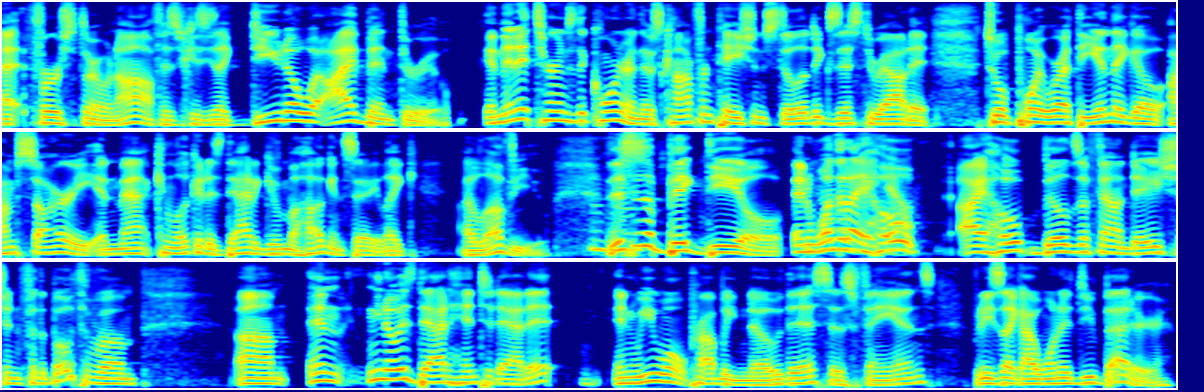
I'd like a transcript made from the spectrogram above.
at first thrown off is because he's like, Do you know what I've been through? And then it turns the corner and there's confrontation still that exists throughout it to a point where at the end they go, I'm sorry. And Matt can look at his dad and give him a hug and say, like, I love you. This is a big deal. And one that I big deal. hope I hope builds a foundation for the both of them. Um, and you know, his dad hinted at it, and we won't probably know this as fans, but he's like, I want to do better.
